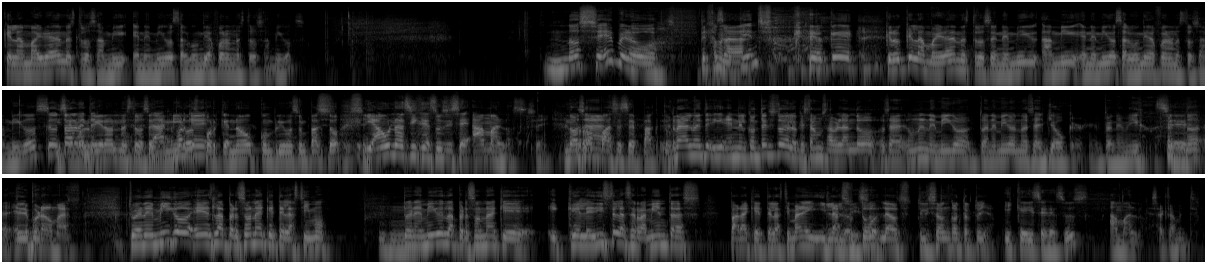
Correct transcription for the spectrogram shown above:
Que la mayoría de nuestros enemigos algún día fueron nuestros amigos. No sé, pero déjame O sea, lo pienso. Creo que, creo que la mayoría de nuestros enemi- ami- enemigos algún día fueron nuestros amigos y se volvieron nuestros Da- enemigos porque, porque- no cumplimos un pacto. Sí. Y aún así Jesús dice, ámalos. Sí. No O sea, rompas ese pacto. Realmente, y en el contexto de lo que estamos hablando, o sea, un enemigo, tu enemigo no es el Joker, tu enemigo, Sí. ¿no? el bromas. Tu enemigo es la persona que te lastimó. Tu enemigo es la persona que, que le diste las herramientas para que te lastimara y las, utilizó en contra tuya. ¿Y qué dice Jesús? Ámalo. Exactamente.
